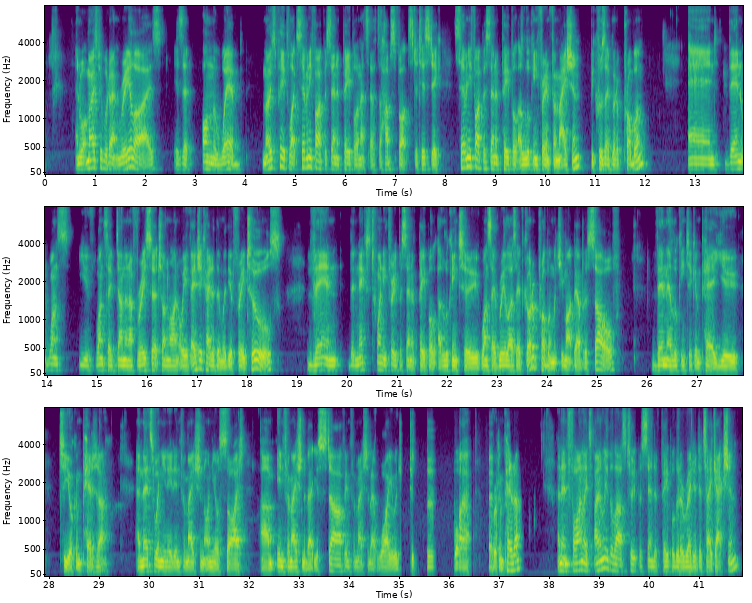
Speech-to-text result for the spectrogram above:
And what most people don't realize is that on the web, most people, like 75% of people, and that's, that's a HubSpot statistic, 75% of people are looking for information because they've got a problem. And then once you've once they've done enough research online or you've educated them with your free tools, then the next 23% of people are looking to once they've realized they've got a problem which you might be able to solve, then they're looking to compare you to your competitor. And that's when you need information on your site, um, information about your staff, information about why you would why over a competitor. And then finally, it's only the last 2% of people that are ready to take action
